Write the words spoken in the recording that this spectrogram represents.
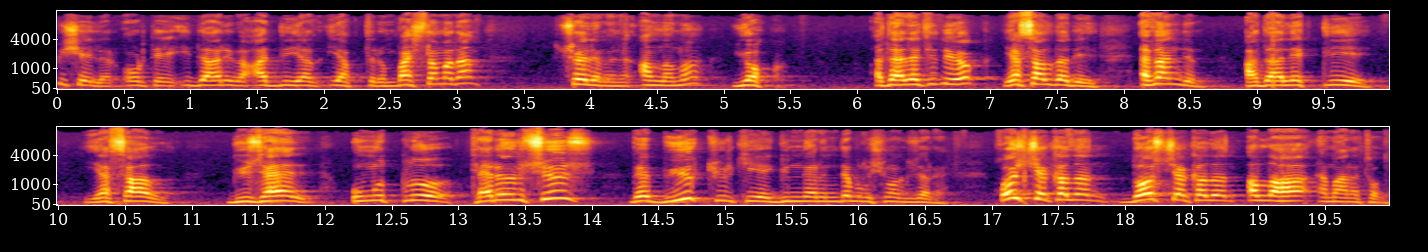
bir şeyler ortaya idari ve adli ya- yaptırım başlamadan söylemenin anlamı yok. Adaleti de yok, yasal da değil. Efendim, adaletli, yasal, güzel, umutlu, terörsüz ve büyük Türkiye günlerinde buluşmak üzere. Hoşça kalın, dostça kalın, Allah'a emanet olun.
